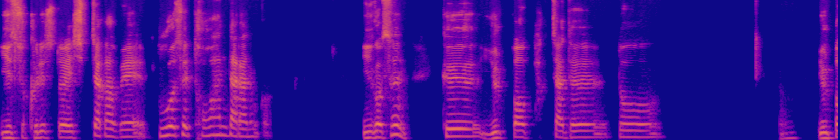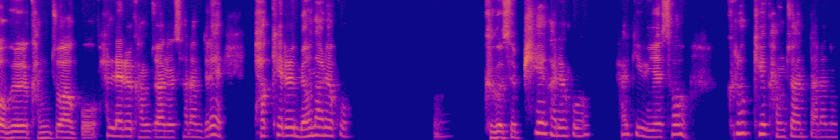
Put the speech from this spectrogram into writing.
예수 그리스도의 십자가 외에 무엇을 더한다라는 것. 이것은 그 율법 학자들 또 어, 율법을 강조하고 할례를 강조하는 사람들의 박해를 면하려고 어, 그것을 피해 가려고 하기 위해서 그렇게 강조한다라는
